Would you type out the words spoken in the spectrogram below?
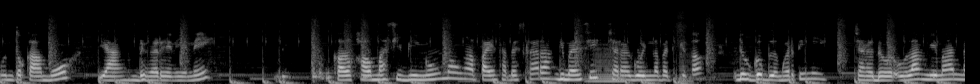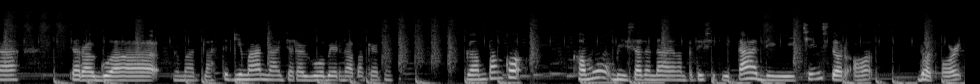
Untuk kamu yang dengerin ini, kalau kau masih bingung mau ngapain sampai sekarang gimana sih hmm. cara gue nyelamat kita aduh gue belum ngerti nih cara daur ulang gimana? Cara gue ngemat plastik gimana? Cara gue biar nggak pakai plastik? Gampang kok. Kamu bisa tentang petisi kita di change.org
